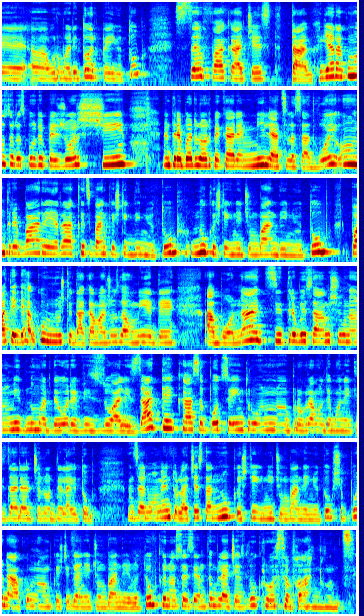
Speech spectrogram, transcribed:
urmăritori pe YouTube să facă acest tag. Iar acum o să răspund repejor și întrebărilor pe care mi le-ați lăsat voi. O întrebare era câți bani câștig din YouTube. Nu câștig niciun ban bani din YouTube. Poate de acum, nu știu, dacă am ajuns la 1000 de abonați, trebuie să am și un anumit număr de ore vizualizate ca să pot să intru în programul de monetizare al celor de la YouTube. Însă în momentul acesta nu câștig niciun ban din YouTube și până acum nu am câștigat niciun ban din YouTube. Când o să se întâmple acest lucru, o să vă anunț.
